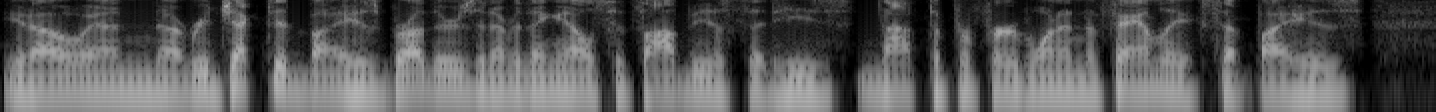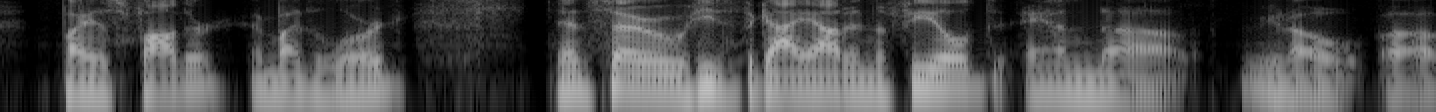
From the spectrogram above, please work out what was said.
you know, and uh, rejected by his brothers and everything else. It's obvious that he's not the preferred one in the family, except by his by his father and by the Lord. And so he's the guy out in the field, and uh, you know, uh,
